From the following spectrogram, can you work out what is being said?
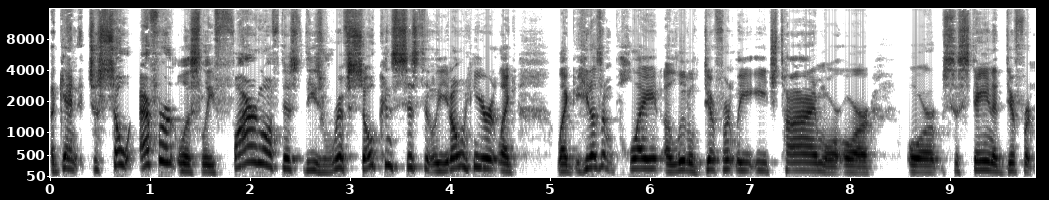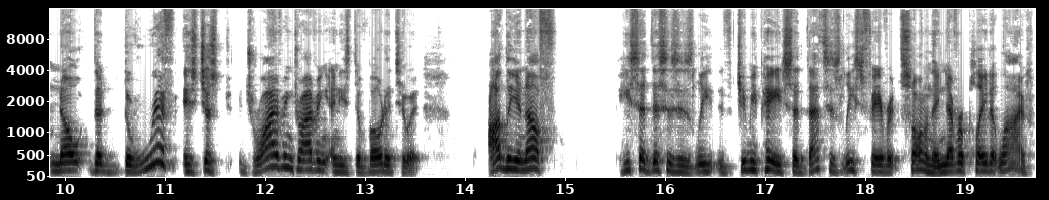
again just so effortlessly firing off this these riffs so consistently. You don't hear it like like he doesn't play it a little differently each time or or or sustain a different note. The the riff is just driving, driving, and he's devoted to it. Oddly enough, he said this is his least. Jimmy Page said that's his least favorite song. They never played it live.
